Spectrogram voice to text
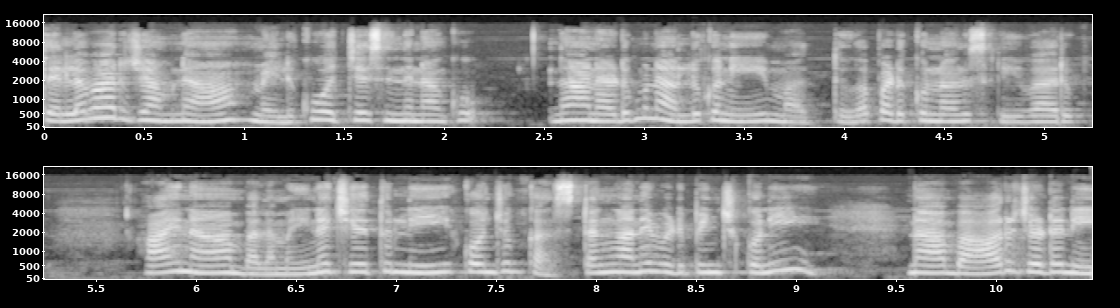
తెల్లవారుజామున మెలకు వచ్చేసింది నాకు. నా నడుమున అల్లుకొని మత్తుగా పడుకున్నారు శ్రీవారు. ఆయన బలమైన చేతుల్ని కొంచెం కష్టంగానే విడిపించుకొని నా బారు జడని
